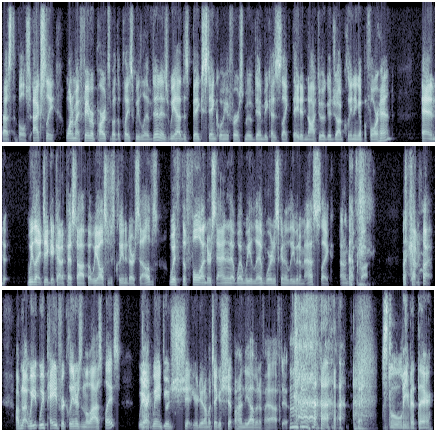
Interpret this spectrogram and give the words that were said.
That's the bullshit. Actually, one of my favorite parts about the place we lived in is we had this big stink when we first moved in because like they did not do a good job cleaning it beforehand. And we like did get kind of pissed off, but we also just cleaned it ourselves. with the full understanding that when we live, we're just going to leave it a mess. Like I don't give a fuck. Like I'm not. I'm not. We we paid for cleaners in the last place. We aren't. We ain't doing shit here, dude. I'm gonna take a shit behind the oven if I have to. Just leave it there.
